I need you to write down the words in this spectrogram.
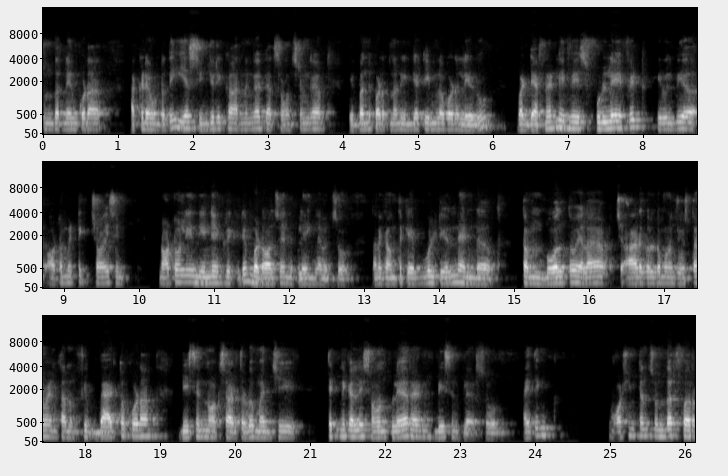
సుందర్ నేమ్ కూడా అక్కడే ఉంటది. ఎస్ ఇంజురీ కారణంగా గత సంవత్సరంగా ఇబ్బంది పడుతున్నాడు. ఇండియా టీమ్లో కూడా లేడు. But definitely if is full fit he will be automatic choice in not only in Indian cricket but also in the playing eleven so తనకి అంత కేపబిలిటీ ఉంది. అండ్ తన బాల్తో ఎలా ఆడగలడో మనం చూస్తాం. అండ్ తన బ్యాట్తో కూడా డీసెంట్ నాక్స్ ఆడతాడు. మంచి technically sound player and decent player so I think Washington Sundar for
